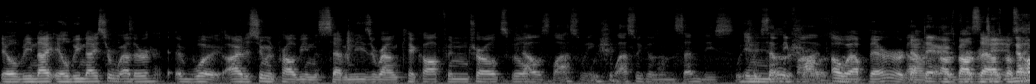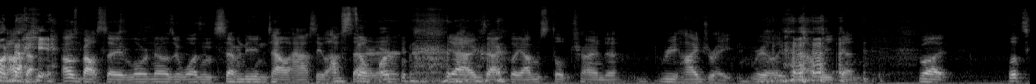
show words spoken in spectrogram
it'll be nice. It'll be nicer weather. What I'd assume it'd probably be in the 70s around kickoff in Charlottesville. That was last week. We should- last week it was in the seventies. In- should go to 75. Oh, up there or Up down? there I was about to say. I was about to say. No, I, was not about, here. I was about to say. Lord knows it wasn't 70 in Tallahassee last I'm still Saturday. burnt. yeah, exactly. I'm still trying to rehydrate really from that weekend. But let's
